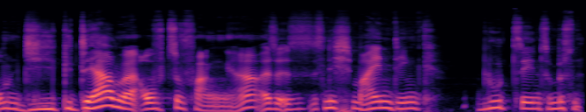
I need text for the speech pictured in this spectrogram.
um die Gedärme aufzufangen. Ja? Also es ist nicht mein Ding, Blut sehen zu müssen.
